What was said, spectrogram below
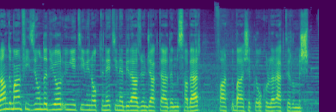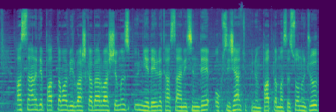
Randıman Fizyon'da diyor ünyetv.net yine biraz önce aktardığımız haber farklı başlıkla okurlara aktarılmış. Hastanede patlama bir başka haber başlığımız Ünye Devlet Hastanesi'nde oksijen tüpünün patlaması sonucu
